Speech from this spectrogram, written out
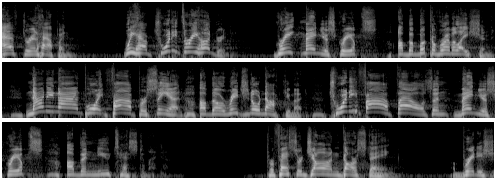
after it happened. We have 2,300 Greek manuscripts of the book of Revelation. 99.5% of the original document. 25,000 manuscripts of the New Testament. Professor John Garstang, a British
